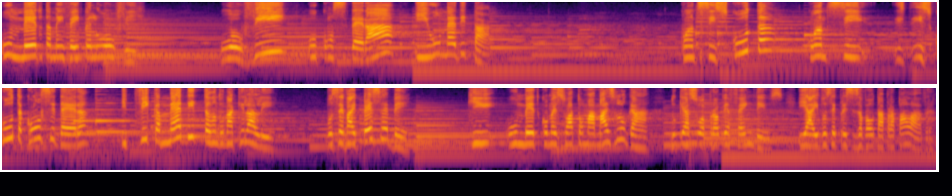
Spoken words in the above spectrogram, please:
O medo também vem pelo ouvir. O ouvir, o considerar e o meditar. Quando se escuta, quando se escuta, considera e fica meditando naquilo ali, você vai perceber que o medo começou a tomar mais lugar do que a sua própria fé em Deus. E aí você precisa voltar para a palavra.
